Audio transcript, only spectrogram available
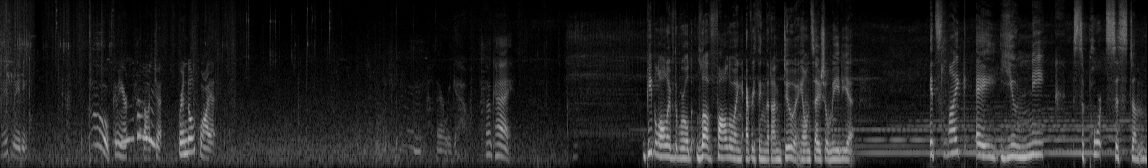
Hey, sweetie. Oh, come here. Gotcha. Brindle, quiet. There we go. Okay. people all over the world love following everything that I'm doing on social media. It's like a unique support system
